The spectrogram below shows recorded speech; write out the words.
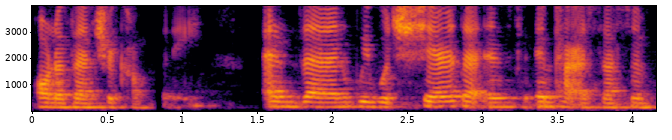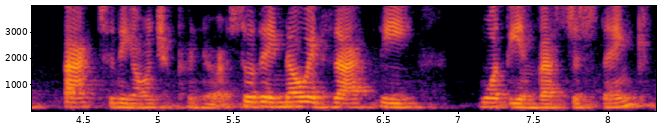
on a venture company. And then we would share that impact assessment back to the entrepreneur so they know exactly what the investors think,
